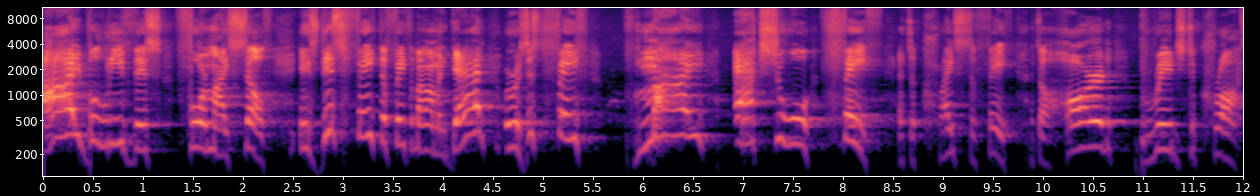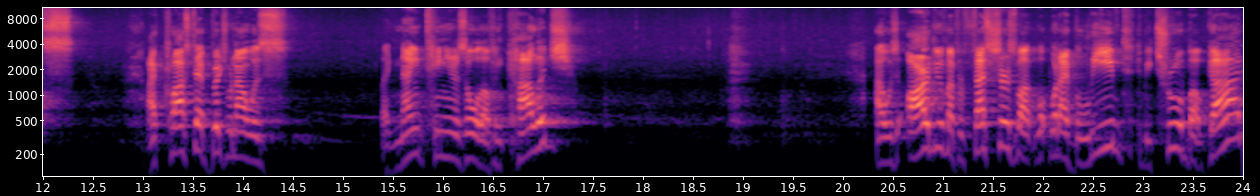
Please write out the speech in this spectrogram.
I believe this for myself? Is this faith the faith of my mom and dad, or is this faith my actual faith? That's a crisis of faith. That's a hard bridge to cross. I crossed that bridge when I was like 19 years old. I was in college. I was arguing with my professors about what, what I believed to be true about God.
